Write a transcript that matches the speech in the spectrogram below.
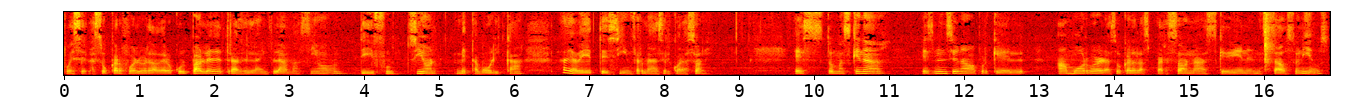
pues el azúcar fue el verdadero culpable detrás de la inflamación, disfunción metabólica, la diabetes y enfermedades del corazón. Esto más que nada es mencionado porque el amor por el azúcar de las personas que viven en Estados Unidos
